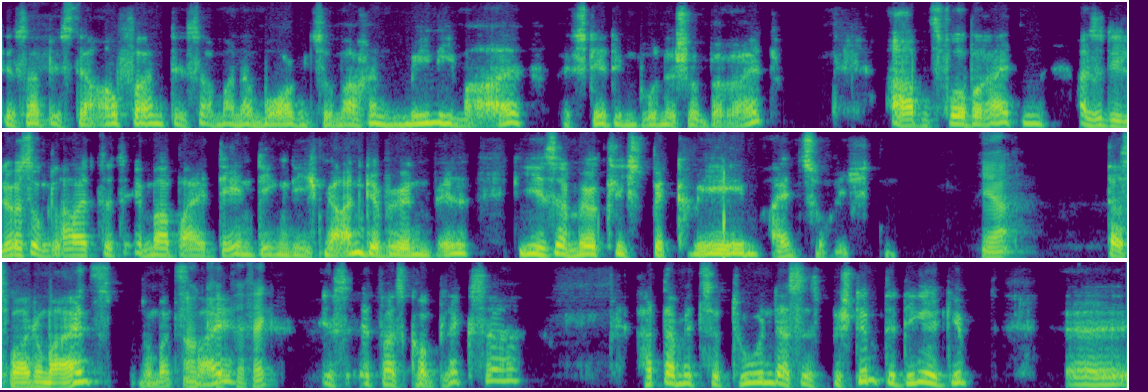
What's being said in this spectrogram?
Deshalb ist der Aufwand, das am anderen Morgen zu machen, minimal. Es steht im Grunde schon bereit. Abends vorbereiten. Also die Lösung lautet immer bei den Dingen, die ich mir angewöhnen will, diese möglichst bequem einzurichten. Ja. Das war Nummer eins. Nummer zwei okay, ist etwas komplexer, hat damit zu tun, dass es bestimmte Dinge gibt, äh,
